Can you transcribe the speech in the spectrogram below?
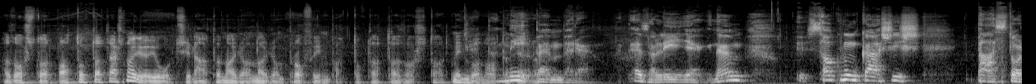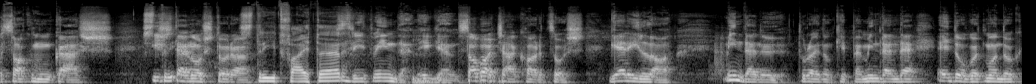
az ostor pattogtatás. Nagyon jól csinálta, nagyon-nagyon profin pattogtatta az ostort. Mit gondoltak A népembere. Ez a lényeg, nem? Szakmunkás is, pásztor szakmunkás, Street, istenostora. Street fighter. Street, minden, igen. Szabadságharcos, gerilla, minden ő, tulajdonképpen minden, de egy dolgot mondok,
